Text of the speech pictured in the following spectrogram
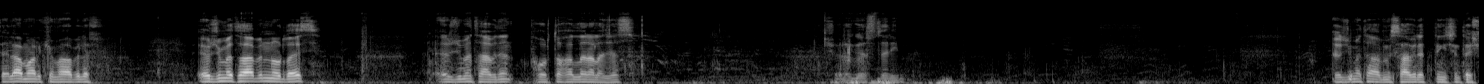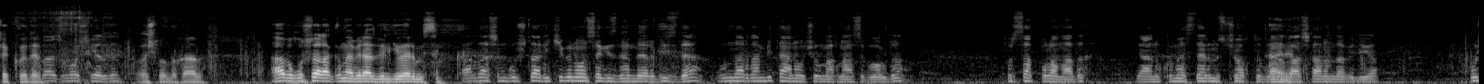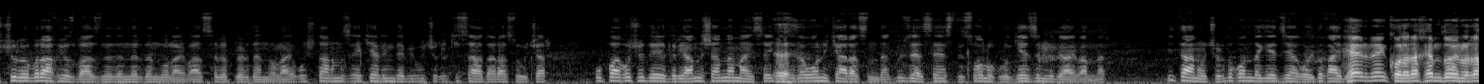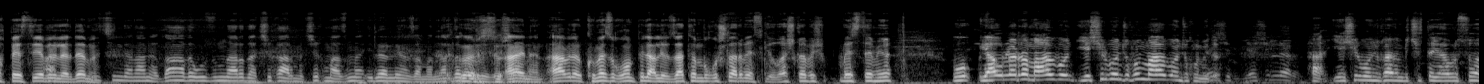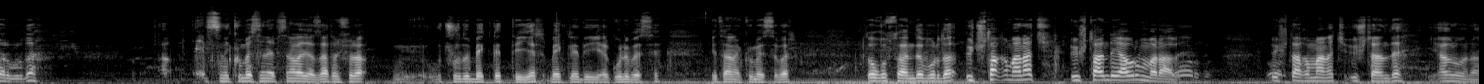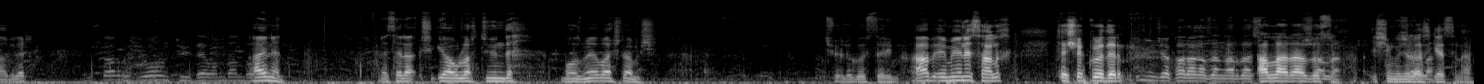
Selamünaleyküm abiler. Ercüment abinin oradayız. Ercüment abiden portakallar alacağız. Şöyle göstereyim. Ercüment abi misafir ettiğin için teşekkür ederim. Kardeşim hoş geldin. Hoş bulduk abi. Abi kuşlar hakkında biraz bilgi verir misin? Kardeşim kuşlar 2018'den beri bizde. Bunlardan bir tane uçurmak nasip oldu. Fırsat bulamadık. Yani kumeslerimiz çoktu burada Aynen. başkanım da biliyor. Kuşçuluğu bırakıyoruz bazı nedenlerden dolayı, bazı sebeplerden dolayı. Kuşlarımız ekelinde bir buçuk iki saat arası uçar. Kupa kuşu değildir yanlış anlamayın 8 Evet. ile 12 arasında. Güzel sesli, soluklu, gezimli bir hayvanlar. Bir tane uçurduk onu da geceye koyduk kaybettik. Hem renk olarak hem de oyun olarak besleyebilirler değil mi? İçinden hani daha da uzunları da çıkar mı çıkmaz mı ilerleyen zamanlarda Görürsün. Aynen. Abiler kumesi komple alıyor. Zaten bu kuşları besliyor. Başka bir şey beslemiyor. Bu yavrularda mavi bon yeşil boncuklu mu mavi boncuklu muydu? Yeşil, yeşiller. Ha, yeşil boncukların bir çifte yavrusu var burada. Hepsini kümesini hepsini alacağız. Zaten şura e, uçurduğu beklettiği yer, beklediği yer kulübesi. Bir tane kümesi var. 9 tane de burada. 3 takım anaç, 3 tane de yavrum var abi. Doğrudur. 3 takım anaç, 3 tane de yavru var abiler. Kuşlarımız yoğun tüyde ondan dolayı. Aynen. Mesela şu yavrular tüyünde bozmaya başlamış. Şöyle göstereyim. Abi emeğine sağlık. Teşekkür ederim. Büyüyünce para kazan kardeşim. Allah razı İnşallah. olsun. İşin gücün rast gelsin abi.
